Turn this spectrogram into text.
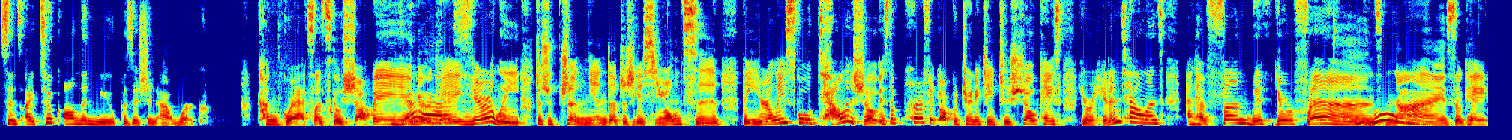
since I took on the new position at work. Congrats! Let's go shopping. Yes. Okay, yearly 就是整年的，这是一个形容词。The yearly school talent show is the perfect opportunity to showcase your hidden talents and have fun with your friends. Nice. Okay,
